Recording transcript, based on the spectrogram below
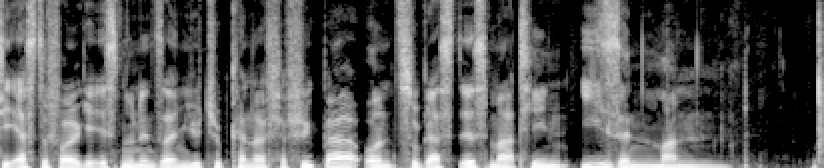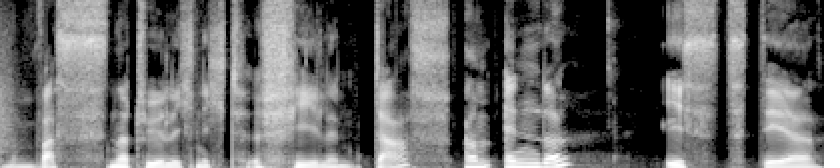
Die erste Folge ist nun in seinem YouTube-Kanal verfügbar und zu Gast ist Martin Isenmann. Was natürlich nicht fehlen darf am Ende, ist der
